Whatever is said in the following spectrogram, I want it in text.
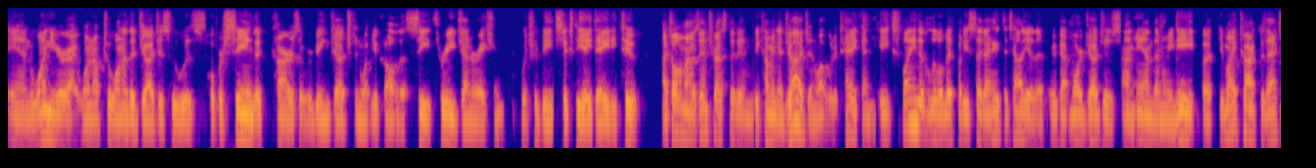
and one year I went up to one of the judges who was overseeing the cars that were being judged in what you call the C3 generation, which would be 68 to 82. I told him I was interested in becoming a judge and what would it take. And he explained it a little bit, but he said, I hate to tell you that we've got more judges on hand than we need, but you might talk to that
